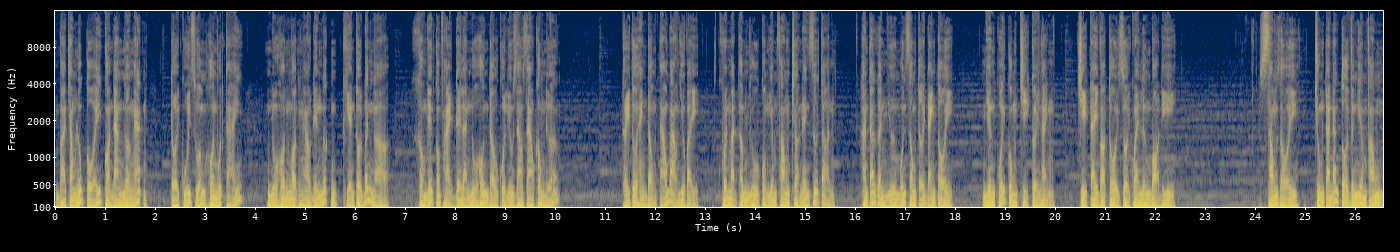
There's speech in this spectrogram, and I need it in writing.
và trong lúc cô ấy còn đang ngơ ngác, tôi cúi xuống hôn một cái. Nụ hôn ngọt ngào đến mức khiến tôi bất ngờ. Không biết có phải đây là nụ hôn đầu của Liêu Giao Giao không nữa. Thấy tôi hành động táo bạo như vậy, khuôn mặt âm nhu của Nghiêm Phong trở nên dữ tợn. Hắn ta gần như muốn xông tới đánh tôi, nhưng cuối cùng chỉ cười lạnh, chỉ tay vào tôi rồi quay lưng bỏ đi. Xong rồi, chúng ta đắc tội với Nghiêm Phong,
